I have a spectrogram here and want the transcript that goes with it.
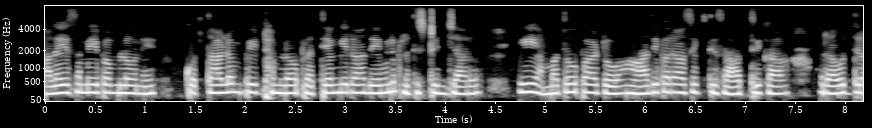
ఆలయ సమీపంలోని కొత్తాళం పీఠంలో ప్రత్యంగిరాదేవిని ప్రతిష్ఠించారు. ఈ అమ్మతో పాటు ఆదిపరాశక్తి సాత్విక రౌద్ర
